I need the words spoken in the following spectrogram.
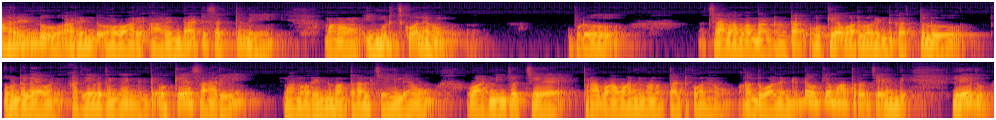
ఆ రెండు ఆ రెండు ఆ ఆ రెండాటి శక్తిని మనం ఇముడ్చుకోలేము. ఇప్పుడు చాలామంది అంటుంటారు ఒకే వరలో రెండు కత్తులు ఉండలేవని. అదేవిధంగా ఏంటంటే ఒకేసారి మనం రెండు మంత్రాలు చేయలేము వాటి నుంచి వచ్చే ప్రభావాన్ని మనం తట్టుకోలేము. అందువల్ల ఏంటంటే ఒకే మంత్రం చేయండి. లేదు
